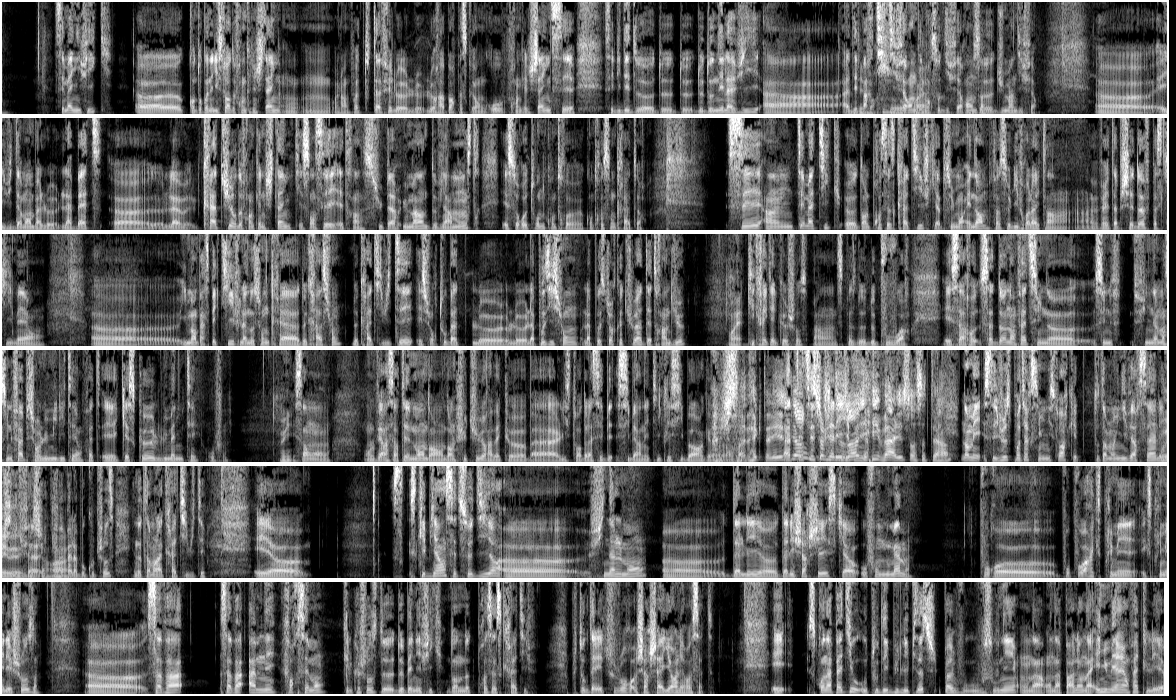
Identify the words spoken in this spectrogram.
C'est magnifique. Euh, quand on connaît l'histoire de Frankenstein, on, on- voilà, on voit tout à fait le, le- le rapport parce qu'en gros, Frankenstein, c'est c'est l'idée de, de, de, de donner la vie à, à des, Des parties morceaux, différentes, ouais. des morceaux différents, de- d'humains différents. Euh, et évidemment, bah, le, la bête, euh, la créature de Frankenstein, qui est censée être un super humain, devient un monstre et se retourne contre contre son créateur. C'est un- une thématique euh, dans le process créatif qui est absolument énorme. Enfin, ce livre-là est un, un véritable chef-d'œuvre parce qu'il met en euh, il met en perspective la notion de, créa- de création, de créativité et surtout bah, le, le- la position, la posture que tu as d'être un dieu Ouais. qui crée quelque chose, hein, une espèce de, de pouvoir. Et ça, re- ça donne en fait, c'est une, euh, c'est une, finalement, c'est une fable sur l'humilité en fait. Et qu'est-ce que l'humanité au fond? Oui. Et ça, on, on le verra certainement dans, dans le futur avec euh, bah, l'histoire de la cyb- cybernétique, les cyberborgs. euh, Je on va- savais que t'allais Ah, c'est sûr que j'allais y venir. Il va aller sur ce terrain. Non, mais c'est juste pour dire que c'est une histoire qui est totalement universelle et Oui, qui, oui, fait, qui fait Ouais. appel à beaucoup de choses, et notamment la créativité. Et euh, ce ce qui est bien, c'est de se dire euh, finalement euh, d'aller euh, d'aller chercher ce qu'il y a au fond de nous-mêmes pour euh, pour pouvoir exprimer exprimer les choses. Euh, ça va ça va amener forcément quelque chose de, de bénéfique dans notre process créatif, plutôt que d'aller toujours chercher ailleurs les recettes. Et ce qu'on n'a pas dit au, au tout début de l'épisode, je sais pas vous vous, vous souvenez, on a on a parlé, on a énuméré en fait les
